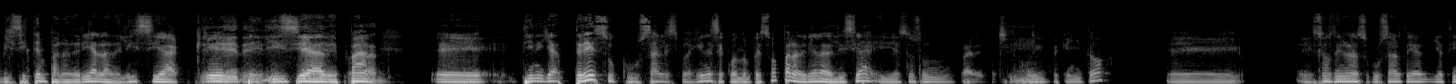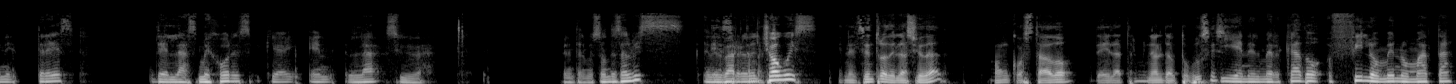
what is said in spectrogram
Visiten Panadería La Delicia. ¡Qué, delicia, de pan! Eh, tiene ya tres sucursales. Imagínense, cuando empezó Panadería La Delicia, y eso es un paréntesis Sí. muy pequeñito, eh, eh, tenía una sucursal, ya, ya tiene tres de las mejores que hay en la ciudad. Frente al Mesón de San Luis, en el barrio del. Chowis En el centro de la ciudad, a un costado de la terminal de autobuses. y en el mercado Filomeno Mata,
